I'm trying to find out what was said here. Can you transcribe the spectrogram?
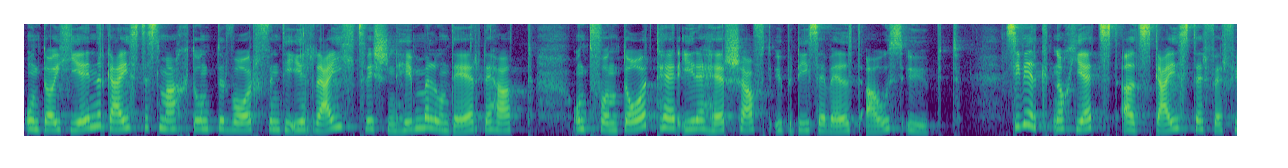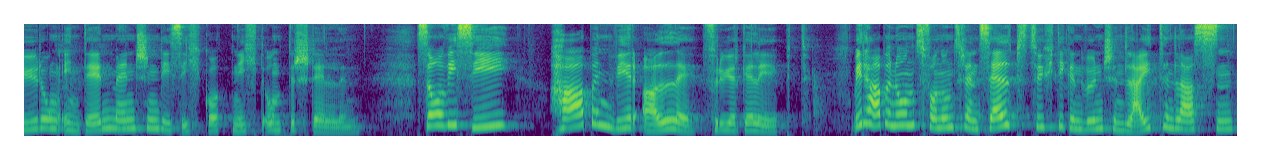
und euch jener Geistesmacht unterworfen, die ihr Reich zwischen Himmel und Erde hat und von dort her ihre Herrschaft über diese Welt ausübt. Sie wirkt noch jetzt als Geist der Verführung in den Menschen, die sich Gott nicht unterstellen. So wie sie haben wir alle früher gelebt. Wir haben uns von unseren selbstsüchtigen Wünschen leiten lassen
